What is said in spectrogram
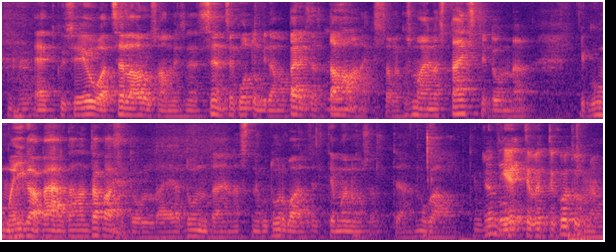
Mm -hmm. et kui sa jõuad selle arusaamiseni, et see on see kodu, mida ma päriselt tahan, mhm. eks ole, kus ma ennast hästi tunnen. Ja kuhu ma iga päev tahan tagasi tulla ja tunda ennast nagu turvaliselt ja mõnusalt ja mugavalt. see ongi ettevõtte kodu noh.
